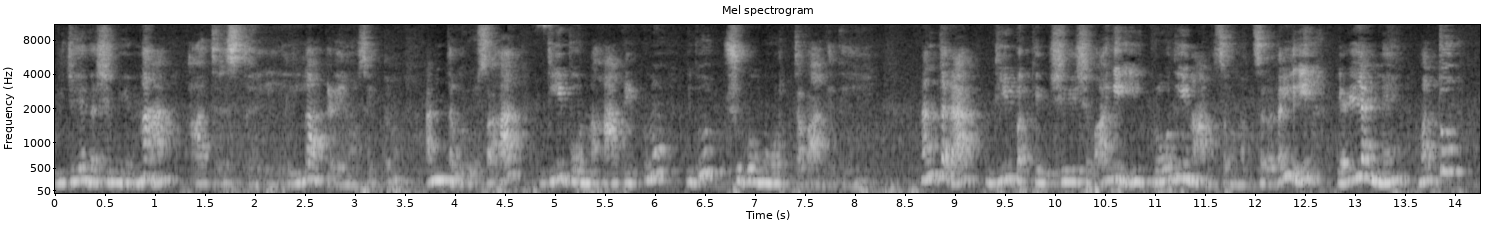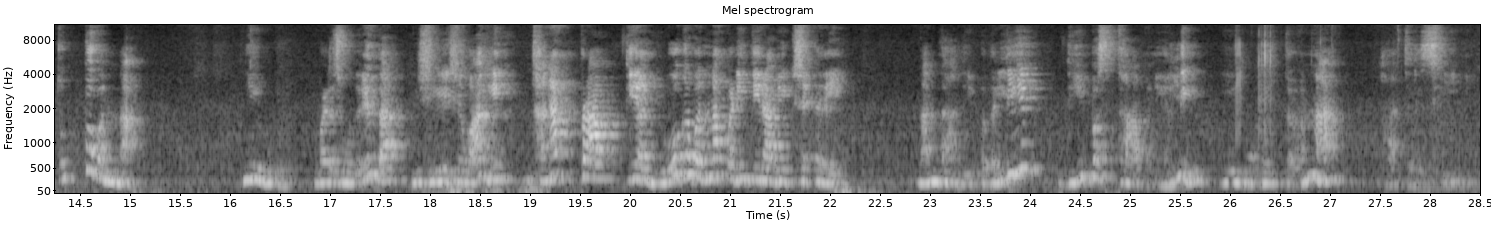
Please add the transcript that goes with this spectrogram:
ವಿಜಯದಶಮಿಯನ್ನ ಆಚರಿಸ್ತಾರೆ. ಎಲ್ಲ ಕಡೆಯೂ ಸಹಿತನು ಅಂಥವರು ಸಹ ದೀಪವನ್ನು ಹಾಕಲಿಕ್ಕೂ ಇದು ಶುಭ ಮುಹೂರ್ತವಾಗಿದೆ. ನಂತರ ದೀಪಕ್ಕೆ ವಿಶೇಷವಾಗಿ ಈ ಕ್ರೋಧಿ ಸಂವತ್ಸರದಲ್ಲಿ ಎಳ್ಳೆಣ್ಣೆ ಮತ್ತು ತುಪ್ಪವನ್ನು ನೀವು ಬಳಸುವುದರಿಂದ ವಿಶೇಷವಾಗಿ ಧನ ಪ್ರಾಪ್ತಿಯ ಯೋಗವನ್ನ ಪಡಿತೀರಾ ವೀಕ್ಷಕರೇ. ನಂದಾದೀಪದಲ್ಲಿ ದೀಪಸ್ಥಾಪನೆಯಲ್ಲಿ ಈ ಮುಹೂರ್ತವನ್ನು ಆಚರಿಸಿ.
